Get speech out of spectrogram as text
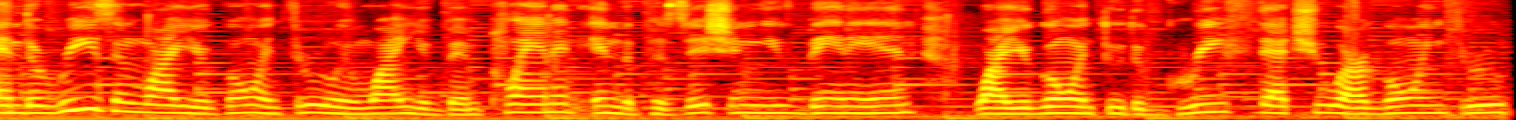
And the reason why you're going through and why you've been planted in the position you've been in, why you're going through the grief that you are going through,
